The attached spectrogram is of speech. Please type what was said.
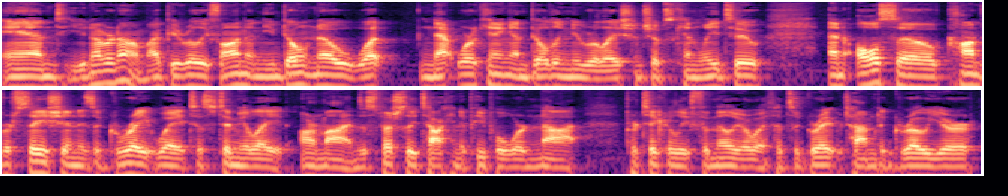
And you never know, it might be really fun, and you don't know what networking and building new relationships can lead to. And also, conversation is a great way to stimulate our minds, especially talking to people we're not particularly familiar with. It's a great time to grow your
